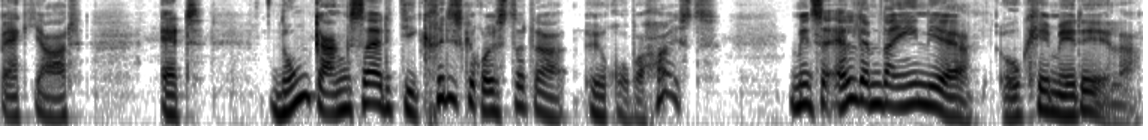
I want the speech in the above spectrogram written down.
backyard, at nogle gange så er det de kritiske røster, der øh, råber højst, mens alle dem, der egentlig er okay med det, eller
